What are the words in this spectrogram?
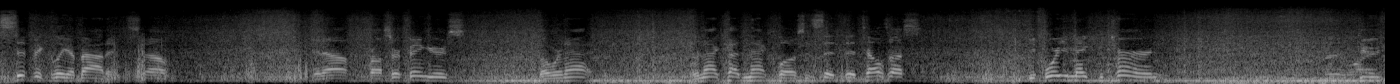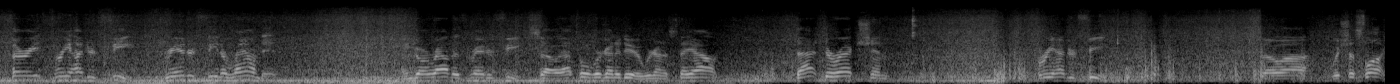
specifically about it. So, you know, cross our fingers, but we're not we're not cutting that close. It's, it, it tells us before you make the turn, do 30, 300 feet, 300 feet around it, and go around it 300 feet. So that's what we're going to do. We're going to stay out that direction 300 feet. So uh, wish us luck.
